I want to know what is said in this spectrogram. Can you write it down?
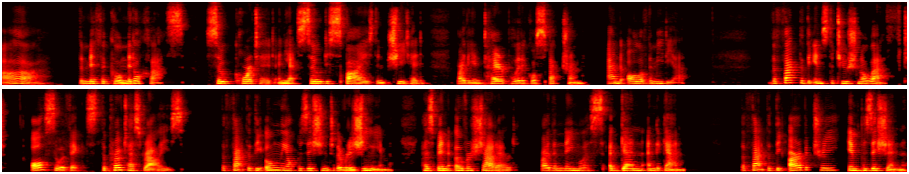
Ah, the mythical middle class, so courted and yet so despised and cheated by the entire political spectrum and all of the media. The fact that the institutional left also evicts the protest rallies the fact that the only opposition to the regime has been overshadowed by the nameless again and again, the fact that the arbitrary imposition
